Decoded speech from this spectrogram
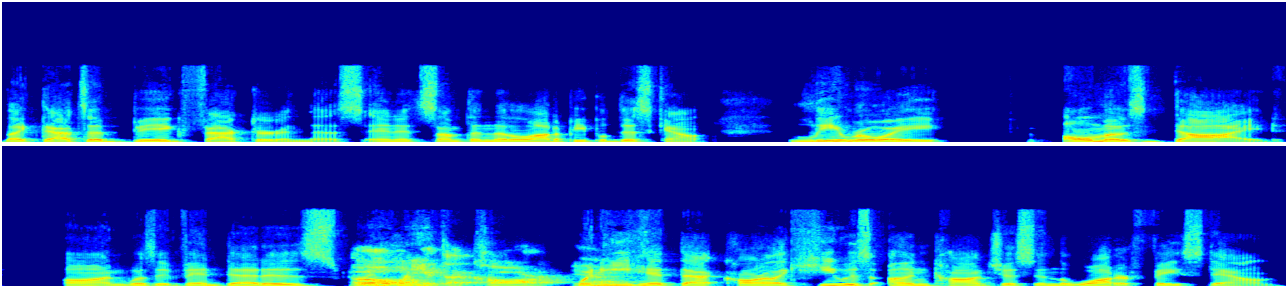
Like that's a big factor in this. And it's something that a lot of people discount. Leroy almost died on was it Vendettas? Oh, when he- he hit that car. when yeah. he hit that car, like he was unconscious in the water face down.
